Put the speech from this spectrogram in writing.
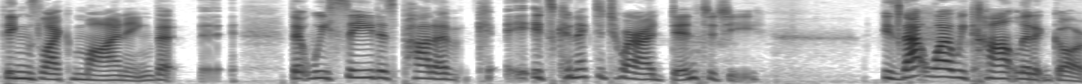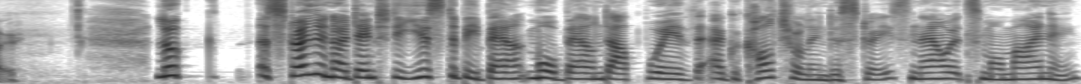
things like mining? That that we see it as part of it's connected to our identity. Is that why we can't let it go? Look, Australian identity used to be bound, more bound up with agricultural industries. Now it's more mining.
